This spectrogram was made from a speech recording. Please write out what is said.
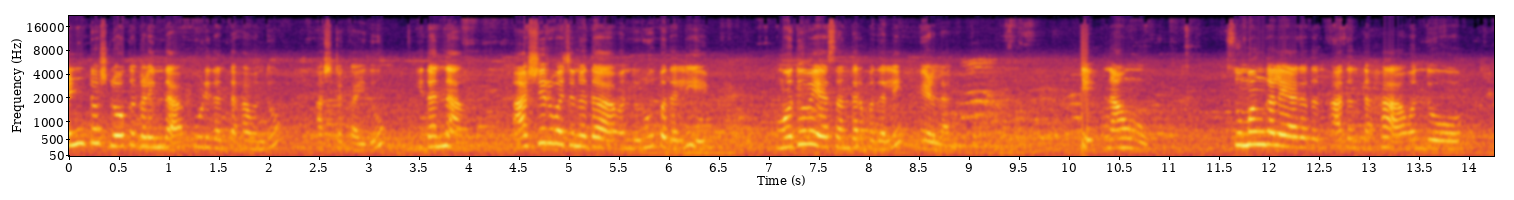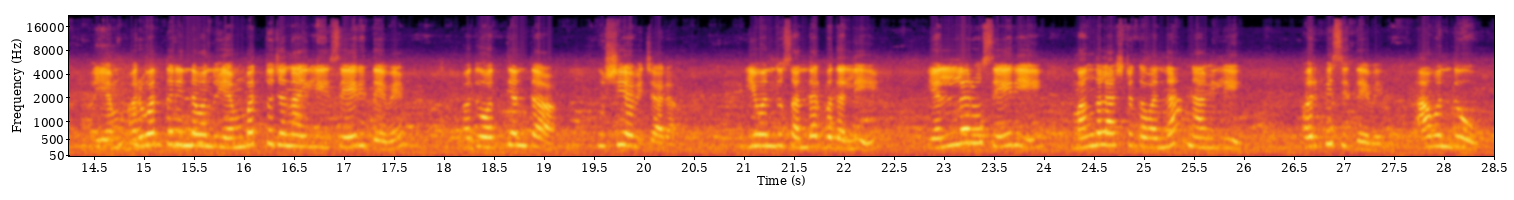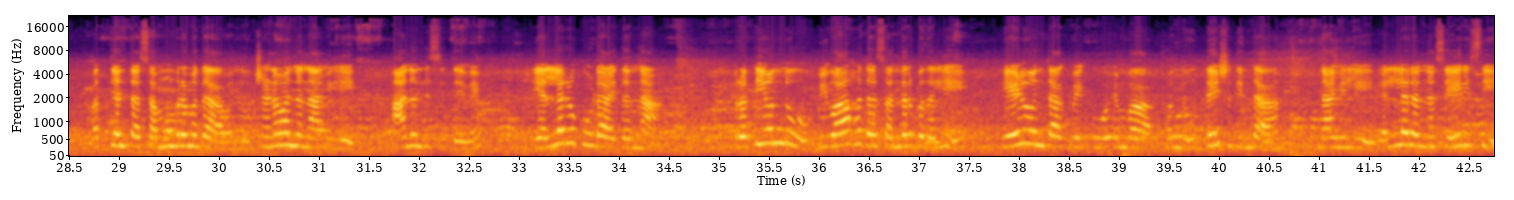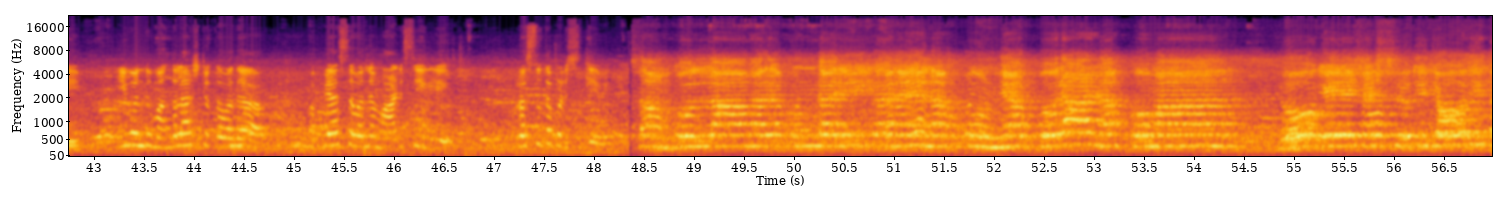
ಎಂಟು ಶ್ಲೋಕಗಳಿಂದ ಕೂಡಿದಂತಹ ಒಂದು ಅಷ್ಟಕ ಇದು. ಇದನ್ನು ಆಶೀರ್ವಚನದ ಒಂದು ರೂಪದಲ್ಲಿ ಮದುವೆಯ ಸಂದರ್ಭದಲ್ಲಿ ಹೇಳಲಾಗುತ್ತೆ ನಾವು ಸುಮಂಗಲೆಯರಾದ ಆದಂತಹ ಒಂದು ಎಂ, ಅರವತ್ತರಿಂದ ಒಂದು ಎಂಬತ್ತು ಜನ ಇಲ್ಲಿ ಸೇರಿದ್ದೇವೆ. ಅದು ಅತ್ಯಂತ ಖುಷಿಯ ವಿಚಾರ. ಈ ಒಂದು ಸಂದರ್ಭದಲ್ಲಿ ಎಲ್ಲರೂ ಸೇರಿ ಮಂಗಲಾಷ್ಟಕವನ್ನು ನಾವಿಲ್ಲಿ ಅರ್ಪಿಸಿದ್ದೇವೆ. ಆ ಒಂದು ಅತ್ಯಂತ ಸಂಭ್ರಮದ ಒಂದು ಕ್ಷಣವನ್ನು ನಾವಿಲ್ಲಿ ಆನಂದಿಸಿದ್ದೇವೆ. ಎಲ್ಲರೂ ಕೂಡ ಇದನ್ನು ಪ್ರತಿಯೊಂದು ವಿವಾಹದ ಸಂದರ್ಭದಲ್ಲಿ ಹೇಳುವಂತಾಗಬೇಕು ಎಂಬ ಒಂದು ಉದ್ದೇಶದಿಂದ ನಾವಿಲ್ಲಿ ಎಲ್ಲರನ್ನ ಸೇರಿಸಿ ಈ ಒಂದು ಮಂಗಲಾಷ್ಟಕವಾದ ಅಭ್ಯಾಸವನ್ನು ಮಾಡಿಸಿ ಇಲ್ಲಿ ಪ್ರಸ್ತುತಪಡಿಸಿದ್ದೇವೆ. ಸಂಪುಲ್ಲಾಮರ ಪುಂಡರೀಕನಯನ ಪುಣ್ಯ ಪುರಾಣ ಕುಮಾರ್ ಲೋಕೇಶ ಶ್ರುತಿ ಜೋದಿತ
